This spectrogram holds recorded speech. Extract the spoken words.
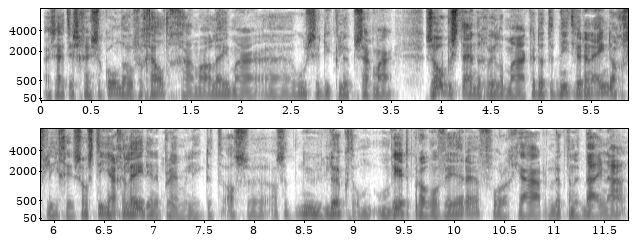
Hij zei het is geen seconde over geld gegaan, maar alleen maar uh, hoe ze die club zeg maar, zo bestendig willen maken dat het niet weer een eendagsvlieg is, zoals tien jaar geleden in de Premier League. Dat als, uh, als het nu lukt om, om weer te promoveren, vorig jaar lukte het bijna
